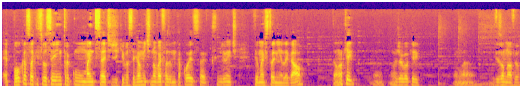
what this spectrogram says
é pouca, só que se você entra com um mindset de que você realmente não vai fazer muita coisa, você vai simplesmente ter uma historinha legal, então ok. É um jogo ok. Uma visão novel,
